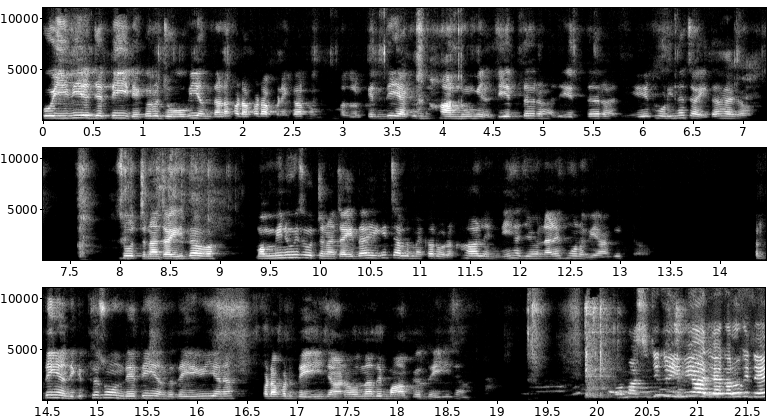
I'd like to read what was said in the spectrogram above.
ਕੋਈ ਵੀ ਜੇ ਧੀ ਦੇ ਘਰੋਂ ਜੋ ਵੀ ਆਉਂਦਾ ਨਾ ਫਟਾਫਟ ਆਪਣੇ ਘਰ ਨੂੰ, ਮਤਲਬ ਕਹਿੰਦੇ ਆ ਕਿ ਸਾਨੂੰ ਮਿਲਦੀ ਇੱਧਰ ਆ ਜੇ, ਇੱਧਰ ਆ ਜੇ, ਇਹ ਥੋੜੀ ਨਾ ਚਾਹੀਦਾ ਹੈਗਾ। ਸੋਚਣਾ ਚਾਹੀਦਾ ਵਾ। ਮੰਮੀ ਨੂੰ ਵੀ ਸੋਚਣਾ ਚਾਹੀਦਾ ਹੈ ਕਿ ਚੱਲ ਮੈਂ ਘਰੋਂ ਰਖਾ ਲੈਣੀ ਹਜੇ ਉਹਨਾਂ ਨੇ ਹੁਣ ਵਿਆਹ ਕੀਤਾ। ਪਰ ਧੀਆਂ ਦੀ ਕਿੱਥੇ ਸੁਣਦੇ ਧੀਆਂ ਦਾ ਤੇ ਇਹ ਵੀ ਆ ਨਾ ਫਟਾਫਟ ਦੇ ਹੀ ਜਾਣ ਉਹਨਾਂ ਦੇ ਮਾਪਿਓ ਦੇ ਹੀ ਜਾਣ। ਉਹ ਮਾਸੀ ਜੀ ਤੁਸੀਂ ਵੀ ਆ ਜਾਇਆ ਕਰੋ ਕਿਤੇ।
